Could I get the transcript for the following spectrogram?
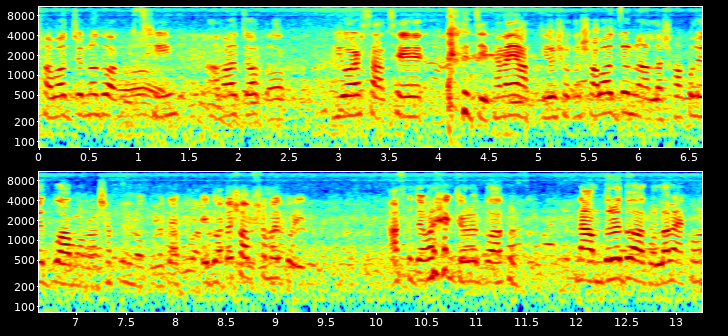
সবার জন্য দোয়া করছি। আমার যত ভিউয়ার্স আছে, যেখানে আত্মীয় স্বজন, সবার জন্য আল্লাহ সকলের দোয়া মন আশা পূর্ণ করে এই দোয়াটা সবসময় করি। আজকে যেমন একজনের দোয়া কর নাম ধরে দোয়া করলাম, এখন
